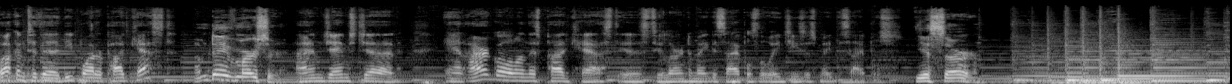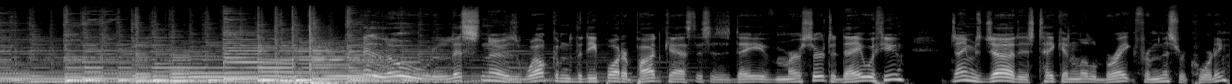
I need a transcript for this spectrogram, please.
Welcome to the Deepwater Podcast. I'm Dave Mercer. I'm James Judd. And our goal on this podcast is to learn to make disciples the way Jesus made disciples. Yes, sir. Hello, listeners. Welcome to the Deepwater Podcast. This is Dave Mercer today with you. James Judd is taking a little break from this recording.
